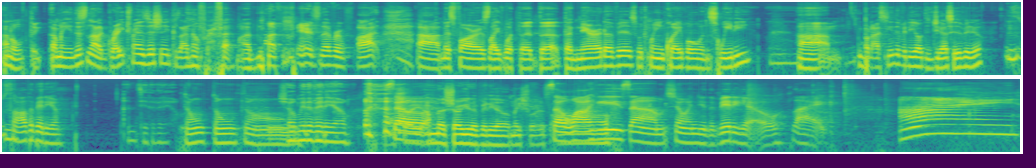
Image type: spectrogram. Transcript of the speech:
I don't think. I mean, this is not a great transition because I know for a fact my, my parents never fought. Um, as far as like what the the the narrative is between Quavo and Saweetie. Um, but I seen the video. Did you guys see the video? Saw the video. I didn't see the video. Don't, don't, don't. Show me the video. Show you- So, I'm gonna show you the video. Make sure it's so all- while he's um, showing you the video, like, I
